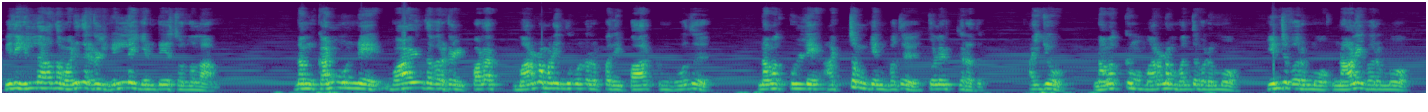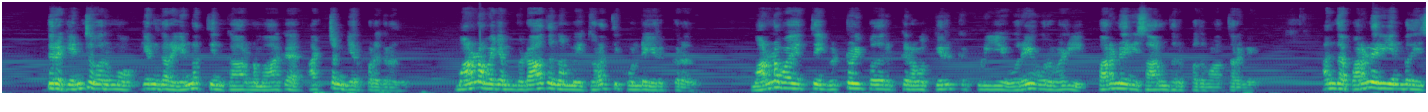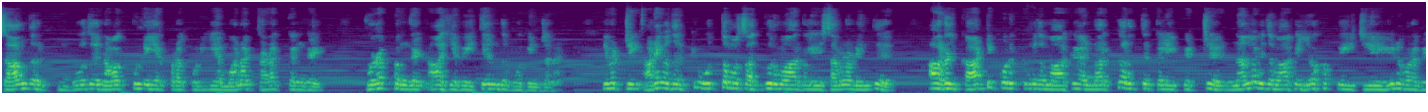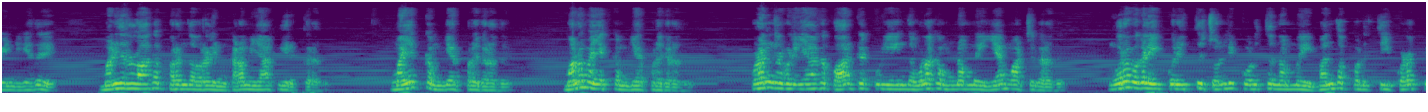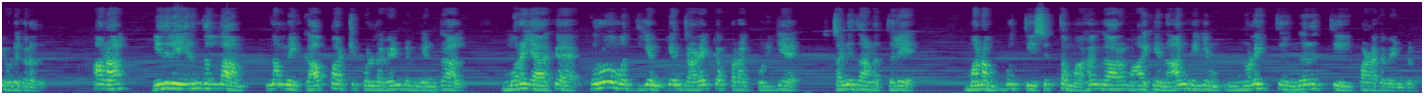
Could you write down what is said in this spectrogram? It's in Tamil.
இது இல்லாத மனிதர்கள் இல்லை என்றே சொல்லலாம். நம் கண் முன்னே வாழ்ந்தவர்கள் பலர் மரணமடைந்து கொண்டிருப்பதை பார்க்கும்போது நமக்குள்ளே அச்சம் என்பது துளிர்க்கிறது. ஐயோ நமக்கும் மரணம் வந்து வருமோ இன்று வருமோ? நாளை வருமோ? பிறகு என்று வருமோ? என்கிற எண்ணத்தின் காரணமாக அச்சம் ஏற்படுகிறது. மரண பயம் விடாது நம்மை துரத்தி கொண்டே இருக்கிறது. மரண பயத்தை விட்டொழிப்பதற்கு நமக்கு இருக்கக்கூடிய ஒரே ஒரு வழி பரநெறி சார்ந்திருப்பது மாத்திரமே. அந்த பரநெறி என்பதை சார்ந்திருக்கும் போது நமக்குள் ஏற்படக்கூடிய மனக்கழக்கங்கள் குழப்பங்கள் ஆகியவை தீர்ந்து போகின்றன. இவற்றை அடைவதற்கு உத்தம சத்குருமார்களை சரணடைந்து அவர்கள் காட்டிக் கொடுக்கும் விதமாக நற்கருத்துக்களை பெற்று நல்ல விதமாக யோக பயிற்சியில் ஈடுபட வேண்டியது மனிதர்களாக பிறந்தவர்களின் கடமையாக இருக்கிறது. மயக்கம் ஏற்படுகிறது. மனமயக்கம் ஏற்படுகிறது. புலன்கள் வழியாக பார்க்கக்கூடிய இந்த உலகம் நம்மை ஏமாற்றுகிறது. உறவுகளை குறித்து சொல்லிக் கொடுத்து நம்மை பந்தப்படுத்தி குழப்பி விடுகிறது. ஆனால் இதிலே இருந்தெல்லாம் நம்மை காப்பாற்றிக் கொள்ள வேண்டும் என்றால் முறையாக புருவ மத்தியம் என்று அழைக்கப்படக்கூடிய சன்னிதானத்திலே மனம் புத்தி சித்தம் அகங்காரம் ஆகிய நான்கையும் நுழைத்து நிறுத்தி பழக வேண்டும்.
